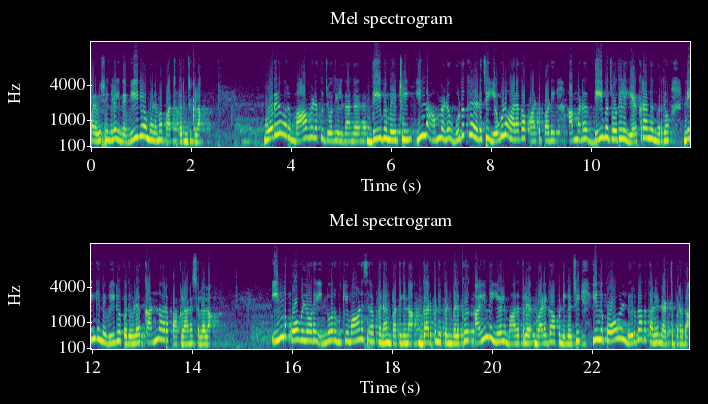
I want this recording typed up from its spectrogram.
பல விஷயங்களை இந்த வீடியோ மூலமாக பார்த்து தெரிஞ்சுக்கலாம். ஒரே ஒரு மாவிளக்கு ஜோதி எழுதாங்க தீபமேற்றி இந்த அம்மனை உடுக்க அடிச்சு எவ்வளோ அழகாக பாட்டு பாடி அம்மனை தீப ஜோதியில் இறக்குறாங்கங்கிறதும் நீங்கள் இந்த வீடியோ பதிவில் கண்ணார பார்க்கலான்னு சொல்லலாம். இந்த கோவிலோட இன்னொரு முக்கியமான சிறப்பு என்னன்னு பார்த்தீங்கன்னா கர்ப்பிணி பெண்களுக்கு ஐந்து ஏழு மாதத்தில் வளைகாப்பு நிகழ்ச்சி இந்த கோவில் நிர்வாகத்தாலே நடத்தப்படுறதா.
